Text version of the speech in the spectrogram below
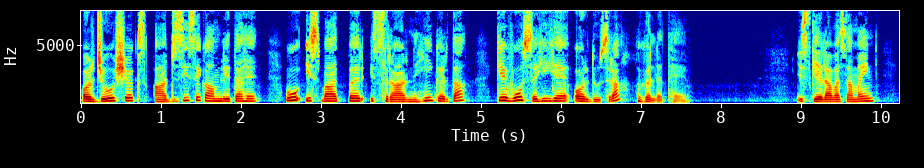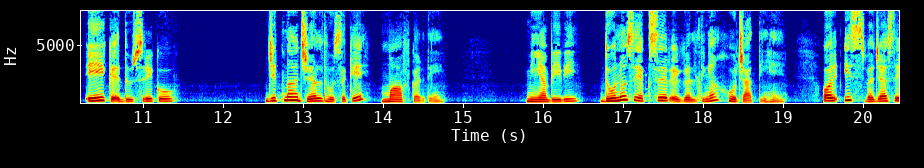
اور جو شخص آجزی سے کام لیتا ہے، وہ اس بات پر اصرار نہیں کرتا کہ وہ صحیح ہے اور دوسرا غلط ہے۔ اس کے علاوہ سامعین، ایک دوسرے کو جتنا جلد ہو سکے معاف کر دیں۔ میاں بیوی دونوں سے اکثر غلطیاں ہو جاتی ہیں اور اس وجہ سے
